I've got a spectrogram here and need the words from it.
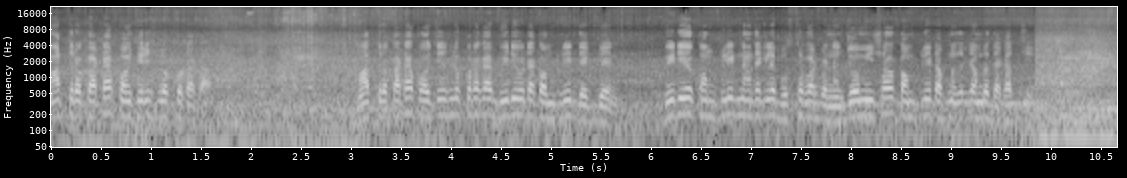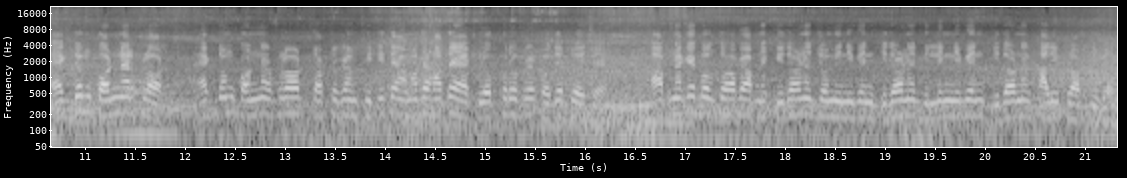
মাত্র কাঠা পঁয়ত্রিশ লক্ষ টাকা। মাত্র কাটা পঁয়ত্রিশ লক্ষ টাকা, ভিডিওটা কমপ্লিট দেখবেন। ভিডিও কমপ্লিট না দেখলে বুঝতে পারবেন না। জমি সহ কমপ্লিট আপনাদেরকে আমরা দেখাচ্ছি। একদম কর্নার প্লট একদম কর্নার প্লট চট্টগ্রাম সিটিতে আমাদের হাতে এক লক্ষের উপরে প্রজেক্ট রয়েছে। আপনাকে বলতে হবে আপনি কী ধরনের জমি নেবেন, কী ধরনের বিল্ডিং নেবেন, কী ধরনের খালি প্লট নেবেন।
